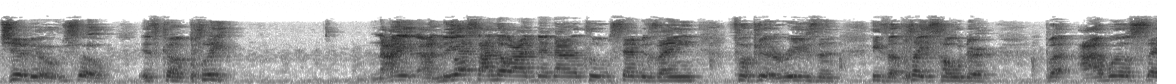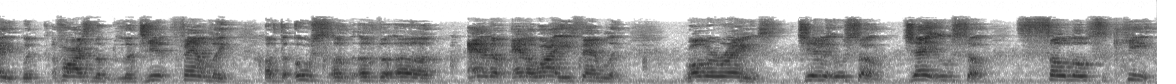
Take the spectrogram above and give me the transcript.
Jimmy Uso is complete. I, I- uh, yes, I know I did not include Sami Zayn for good reason. He's a placeholder, but I will say, with as far as the legit family of the Us of, of the uh Ana Anoa'i family, Roman Reigns, Jimmy Uso, Jey Uso, Solo Sakia,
